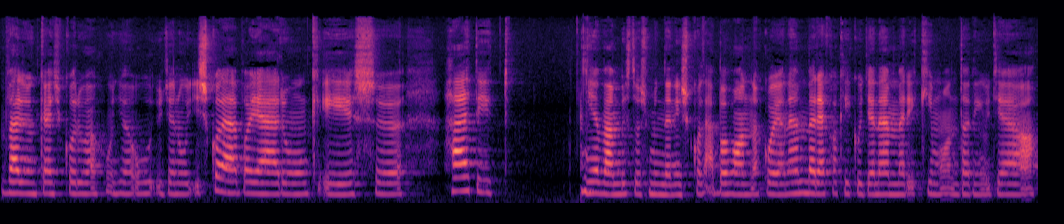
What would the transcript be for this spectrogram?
velünk egykorúak ugyanúgy, ugyanúgy iskolába járunk, és hát itt nyilván biztos minden iskolában vannak olyan emberek, akik ugye nem merik kimondani ugye a,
